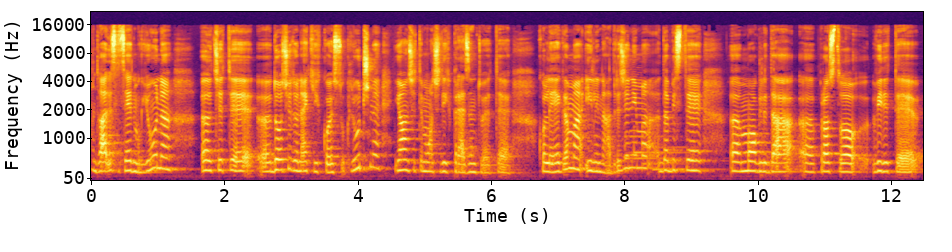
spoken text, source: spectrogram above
27. juna uh, ćete doći do nekih koje su ključne i onda ćete moći da ih prezentujete kolegama ili nadređenima da biste mogli da prosto vidite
